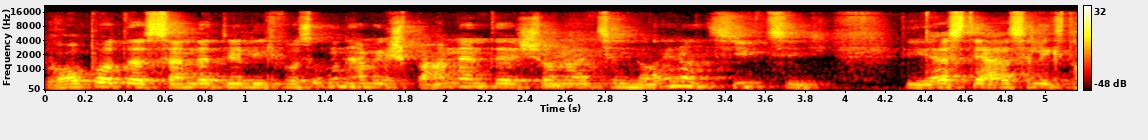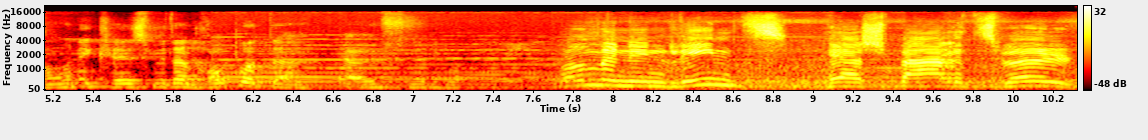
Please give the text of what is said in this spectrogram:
Roboter sind natürlich was unheimlich Spannendes. Schon 1979, die erste Ars Electronica ist mit einem Roboter eröffnet worden. Kommen in Linz, Herr Spar 12.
